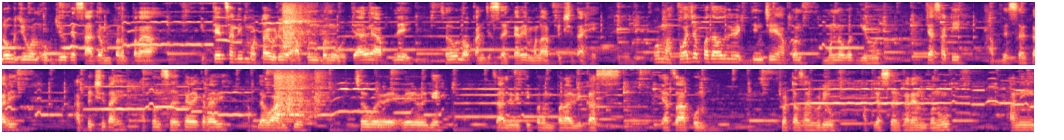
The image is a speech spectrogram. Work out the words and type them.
लोकजीवन उपजीविका साधन परंपरा इत्यादीसाठी मोठा व्हिडिओ आपण बनवू. त्यावेळी आपले सर्व लोकांचे सहकार्य मला अपेक्षित आहे व महत्त्वाच्या पदावरील व्यक्तींचे आपण मनोगत घेऊ. त्यासाठी आपले सहकार्य अपेक्षित आहे. आपण सहकार्य करावे. आपल्या वाढीचे सर्व वे वेगवेगळे चालीरीती परंपरा विकास याचा आपण छोटासा व्हिडिओ आपल्या सहकार्याने बनवू. आणि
